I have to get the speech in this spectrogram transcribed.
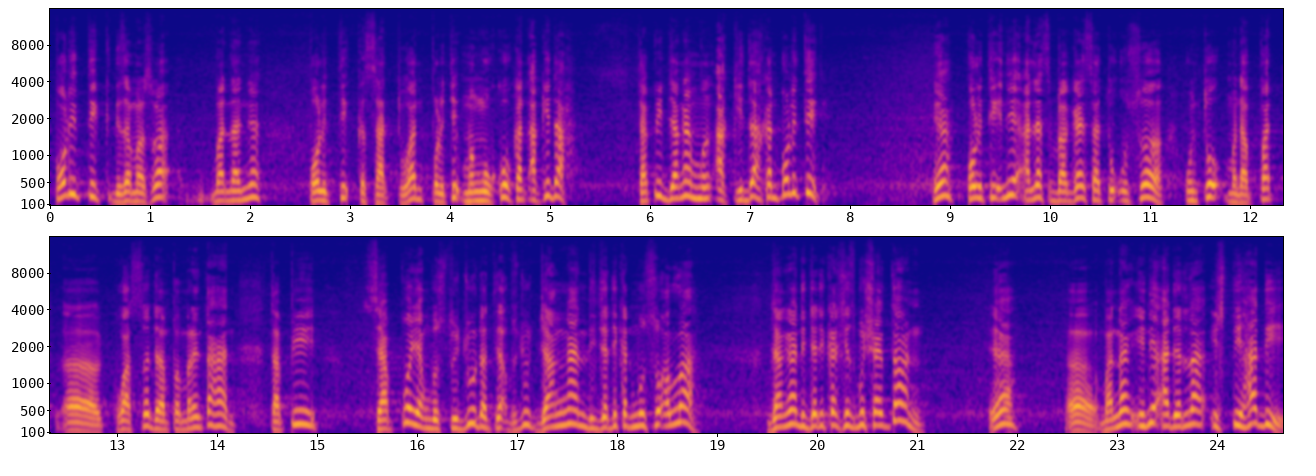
politik di zaman Rasulullah maknanya politik kesatuan politik mengukuhkan akidah. Tapi jangan mengakidahkan politik. Ya politik ini adalah sebagai satu usaha untuk mendapat uh, kuasa dalam pemerintahan. Tapi siapa yang bersetuju dan tidak bersetuju jangan dijadikan musuh Allah. Jangan dijadikan hizbus syaitan. Ya Uh, mana ini adalah istihadi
